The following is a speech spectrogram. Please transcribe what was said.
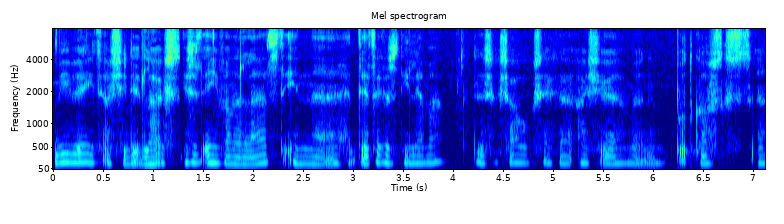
wie weet, als je dit luistert, is het een van de laatste in uh, het dertigersdilemma. Dus ik zou ook zeggen, als je mijn podcast uh,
